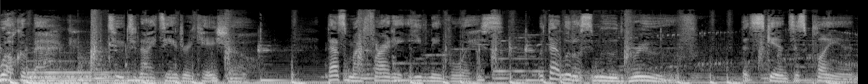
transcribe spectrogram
Welcome back to tonight's Andrea Kaye Show. That's my Friday evening voice with that little smooth groove that Skins is playing.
